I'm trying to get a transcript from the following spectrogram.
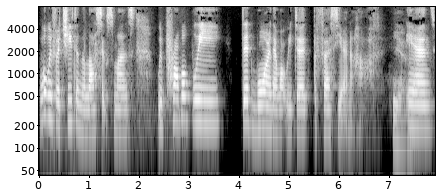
what we've achieved in the last six months we probably did more than what we did the first year and a half Yeah. and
